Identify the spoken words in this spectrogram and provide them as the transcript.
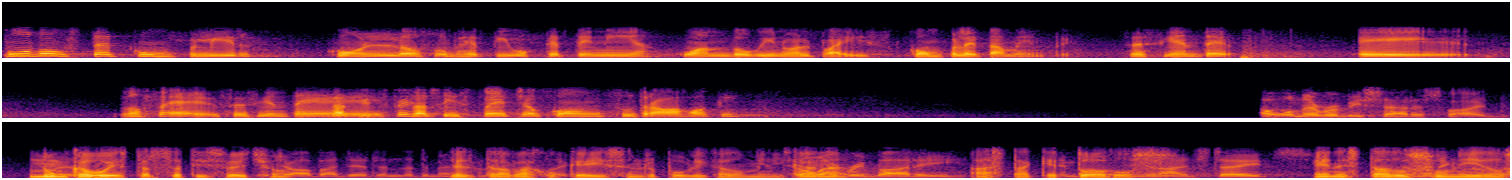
¿Pudo usted cumplir con los objetivos que tenía cuando vino al país completamente? ¿Se siente, eh, no sé, se siente satisfecho con su trabajo aquí? Nunca voy a estar satisfecho del trabajo que hice en República Dominicana hasta que todos en Estados Unidos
